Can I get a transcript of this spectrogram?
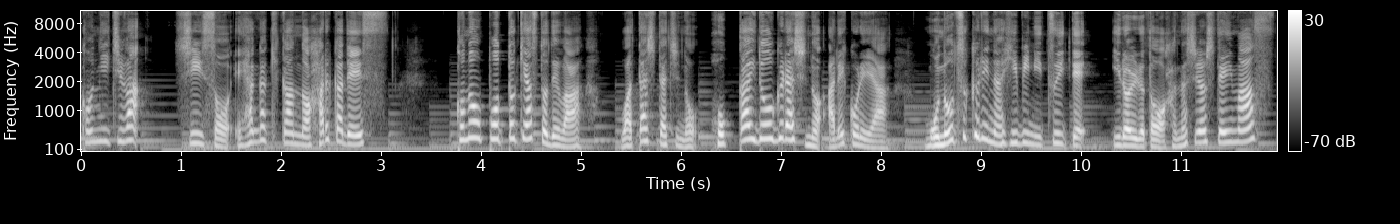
こんにちは。シーソー絵はがき館のはるかです。このポッドキャストでは、私たちの北海道暮らしのあれこれや、ものづくりな日々について、いろいろとお話をしています。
